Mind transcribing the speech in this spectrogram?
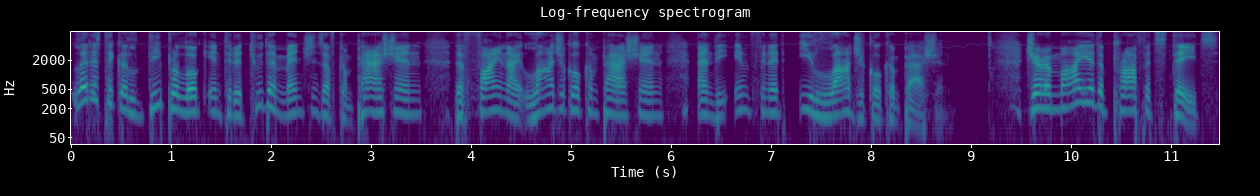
Let us take a deeper look into the two dimensions of compassion the finite logical compassion and the infinite illogical compassion. Jeremiah the prophet states,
